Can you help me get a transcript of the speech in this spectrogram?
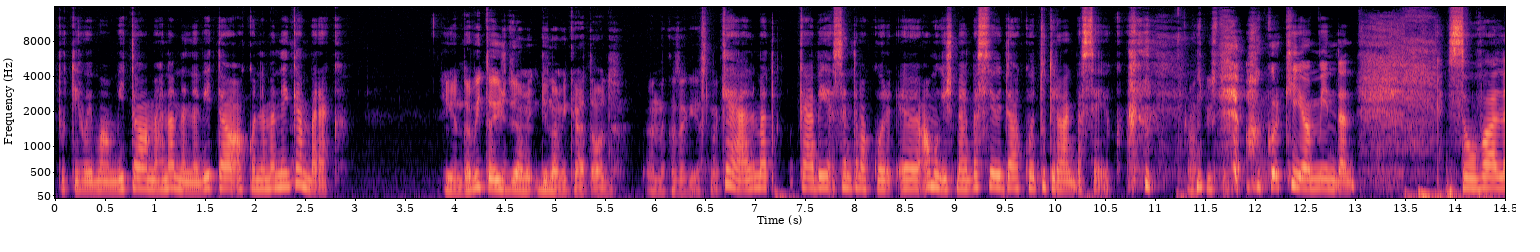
tudti, hogy van vita, mert ha nem lenne vita, akkor nem lennénk emberek. Igen, de a vita is dinamikát ad ennek az egésznek. Kell, mert kb. szerintem akkor ö, amúgy is megbeszéljük, de akkor tutira megbeszéljük. Az biztos. akkor kijön minden. Szóval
